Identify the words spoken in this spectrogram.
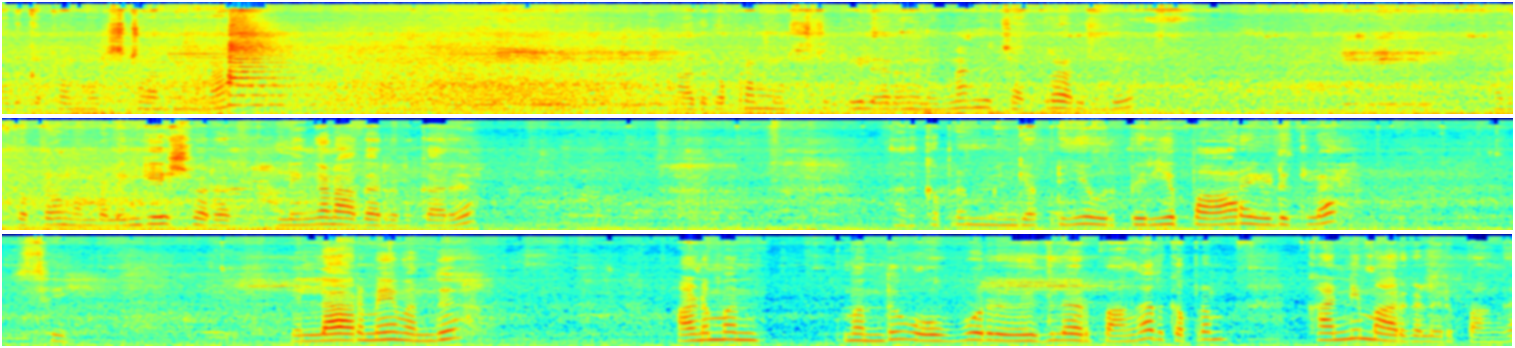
அதுக்கப்புறம் முடிச்சுட்டு வந்தீங்கன்னா அதுக்கப்புறம் முடிச்சுட்டு கீழே இறங்குனீங்கன்னா இங்கே சத்திரம் இருக்குது. அதுக்கப்புறம் நம்ம லிங்கேஸ்வரர் லிங்கநாதர் இருக்கார். அதுக்கப்புறம் இங்கே அப்படியே ஒரு பெரிய பாறை இடுக்கில். சரி எல்லாருமே வந்து அனுமன் வந்து ஒவ்வொரு இதில் இருப்பாங்க. அதுக்கப்புறம் கன்னிமார்கள் இருப்பாங்க.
